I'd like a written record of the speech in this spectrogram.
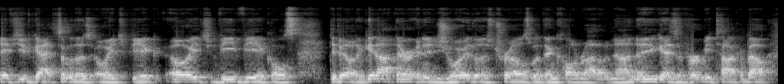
if you've got some of those OHV, OHV vehicles to be able to get out there and enjoy those trails within Colorado. Now, I know you guys have heard me talk about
